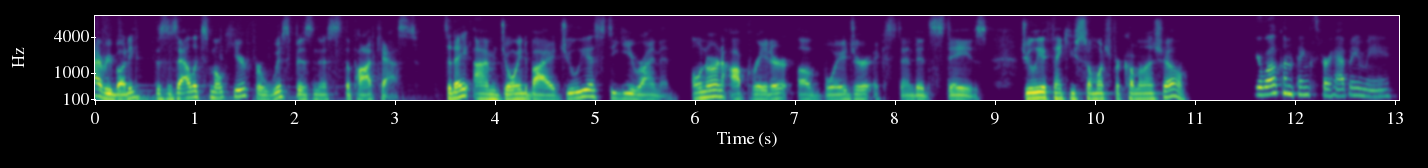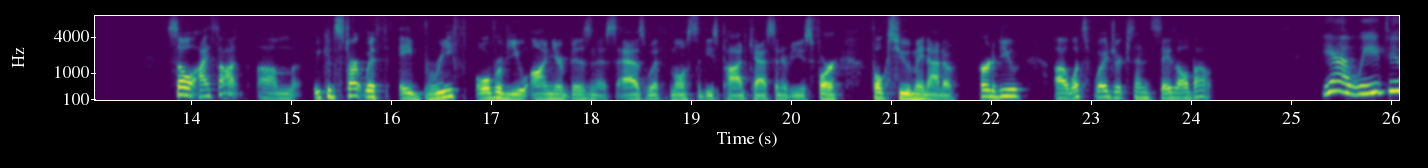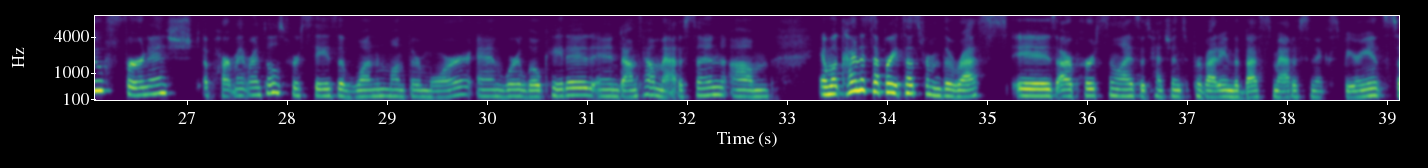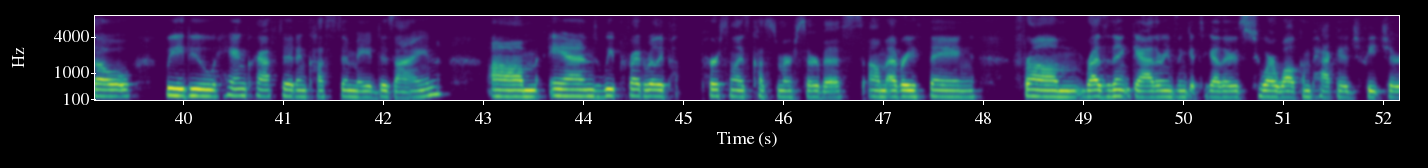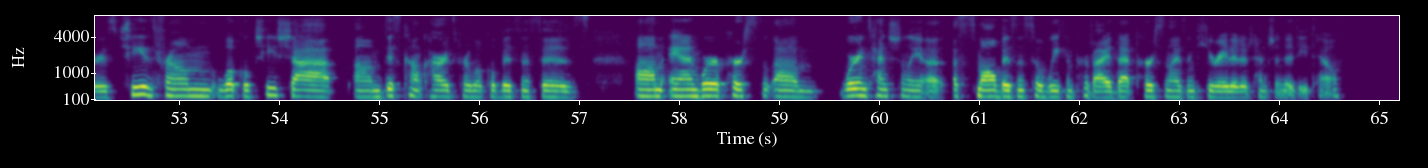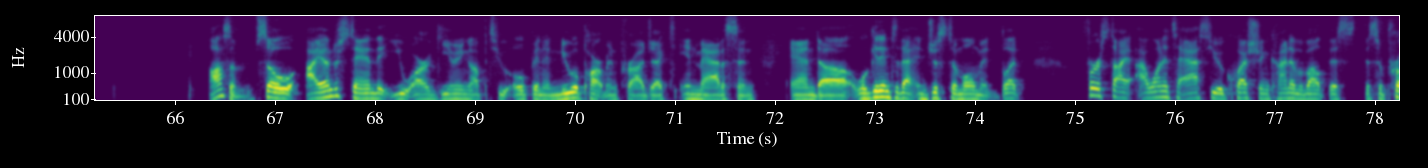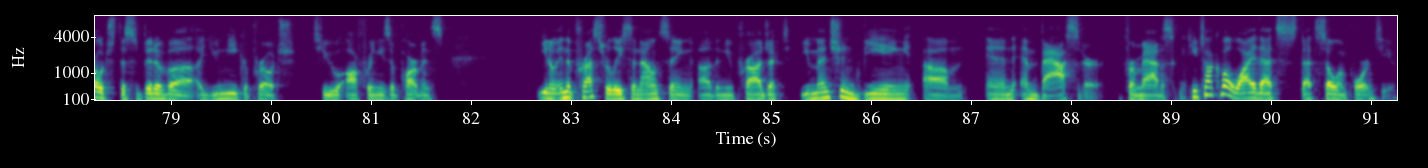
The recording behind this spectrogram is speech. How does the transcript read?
Hi, everybody. This is Alex Smoke here for WisBusiness, the podcast. Today, I'm joined by Julia Steege-Reimann, owner and operator of Voyageur Extended Stays. Julia, thank you so much for coming on the show. You're welcome. Thanks for having me. So, I thought um, we could start with a brief overview on your business, as with most of these podcast interviews. For folks who may not have heard of you, uh, what's Voyageur Extended Stays all about? Yeah, we do furnished apartment rentals for stays of one month or more, and we're located in downtown Madison. Um, and what kind of separates us from the rest is our personalized attention to providing the best Madison experience. So we do handcrafted and custom made design. Um, and we provide really p- personalized customer service. Um, everything from resident gatherings and get-togethers to our welcome package features, cheese from local cheese shop, um, discount cards for local businesses, um, and we're pers- um, we're intentionally a, a small business so we can provide that personalized and curated attention to detail. Awesome. So I understand that you are gearing up to open a new apartment project in Madison, and uh, we'll get into that in just a moment. But first, I, I wanted to ask you a question, kind of about this this approach, this bit of a, a unique approach to offering these apartments. You know, in the press release announcing uh, the new project, you mentioned being um, an ambassador for Madison. Can you talk about why that's that's so important to you?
